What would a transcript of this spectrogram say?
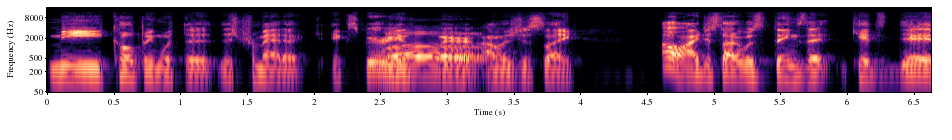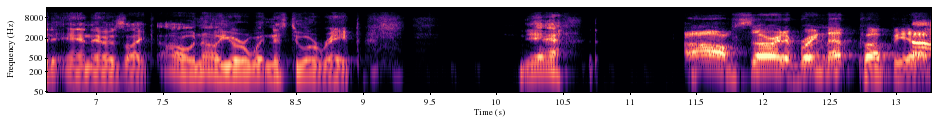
me coping with the this traumatic experience where i was just like oh i just thought it was things that kids did and it was like oh no you were a witness to a rape yeah oh, I'm sorry to bring that puppy up.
